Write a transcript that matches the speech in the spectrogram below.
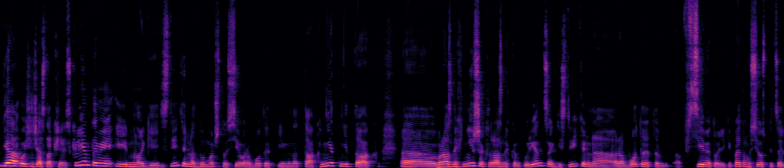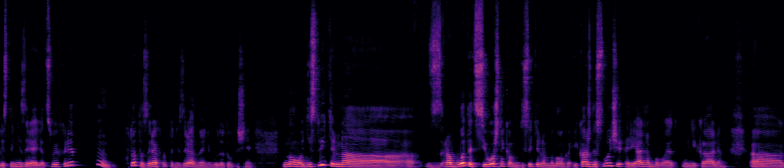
Я очень часто общаюсь с клиентами, и многие действительно думают, что SEO работает именно так. Нет, не так. Э, в разных нишах, в разных конкуренциях действительно работают все методики. Поэтому SEO-специалисты не зря едят свой хлеб, ну, кто-то зря, кто-то не зря, но я не буду это уточнять. Но действительно, работать с SEOшником действительно много. И каждый случай реально бывает уникален. А,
